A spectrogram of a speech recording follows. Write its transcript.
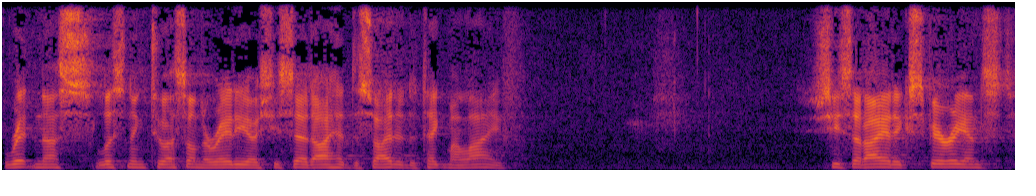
written us, listening to us on the radio. She said, I had decided to take my life. She said, I had experienced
